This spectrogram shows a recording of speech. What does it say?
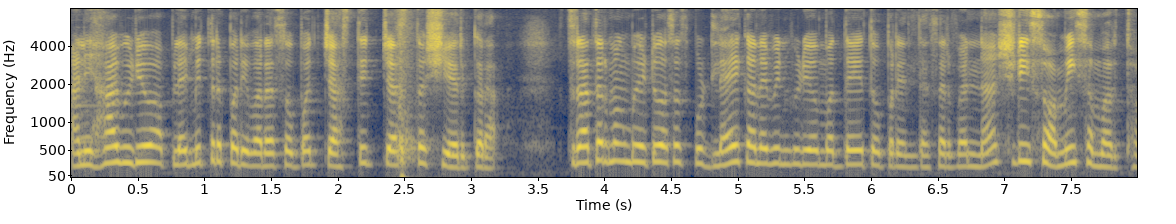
आणि हा व्हिडिओ आपल्या मित्रपरिवारासोबत जास्तीत जास्त शेअर करा. चला तर मग भेटू असंच पुढल्या एका नवीन व्हिडिओमध्ये तोपर्यंत सर्वांना श्री स्वामी समर्थ.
